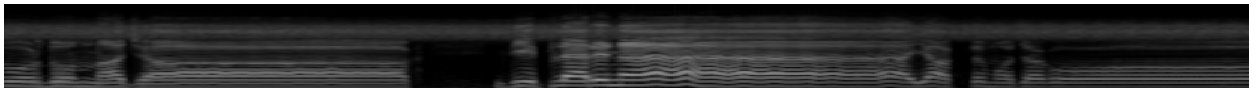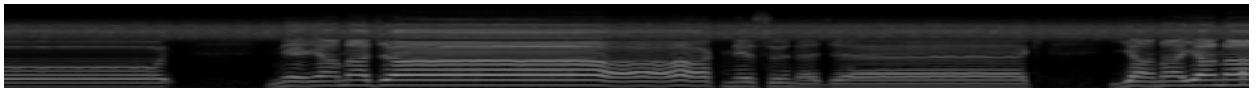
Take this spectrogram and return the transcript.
vurdum nacak. Diplerine yaktım ocak oy. Ne yanacak ne sönecek Yana yana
